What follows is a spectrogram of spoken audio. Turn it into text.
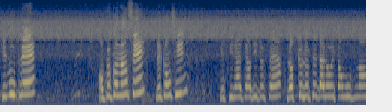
S'il vous plaît On peut commencer les consignes? Qu'est-ce qu'il est interdit de faire lorsque le pédalo est en mouvement?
